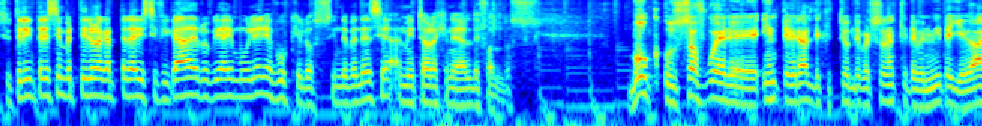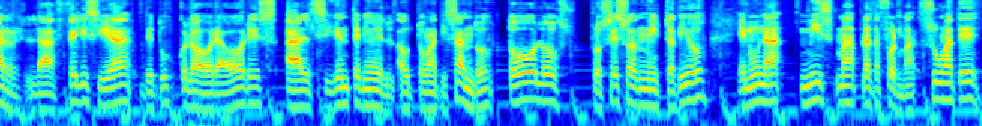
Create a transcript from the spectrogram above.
Si a usted le interesa invertir en una cartera diversificada de propiedades inmobiliarias, búsquelos. Independencia Administradora General de Fondos. Book, un software eh, integral de gestión de personas que te permite llevar la felicidad de tus colaboradores al siguiente nivel, automatizando todos los procesos administrativos en una misma plataforma. Súmate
